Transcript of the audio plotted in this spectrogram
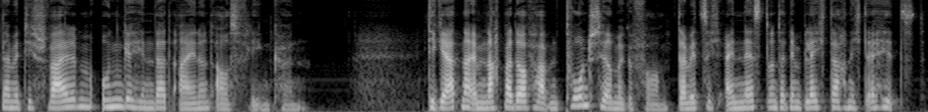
damit die Schwalben ungehindert ein- und ausfliegen können. Die Gärtner im Nachbardorf haben Tonschirme geformt, damit sich ein Nest unter dem Blechdach nicht erhitzt.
